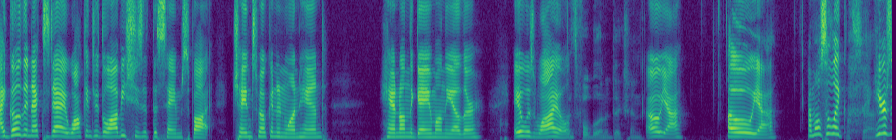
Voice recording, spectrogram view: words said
I go the next day, walking through the lobby, she's at the same spot. Chain smoking in one hand, hand on the game on the other. It was wild. That's full blown addiction. Oh yeah. Oh yeah. I'm also like here's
